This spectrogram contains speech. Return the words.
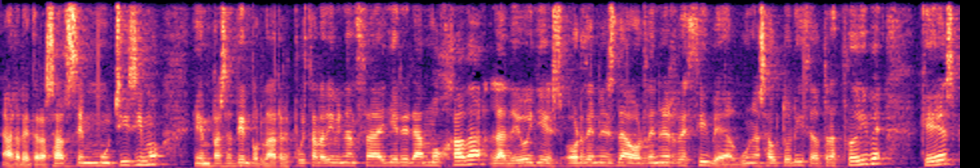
a retrasarse muchísimo. En pasatiempos, la respuesta a la adivinanza de ayer era mojada, la de hoy es órdenes da, órdenes recibe, algunas autoriza, otras prohíbe, que es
